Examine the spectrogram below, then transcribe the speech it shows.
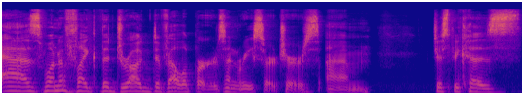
as one of like the drug developers and researchers. Um, just because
